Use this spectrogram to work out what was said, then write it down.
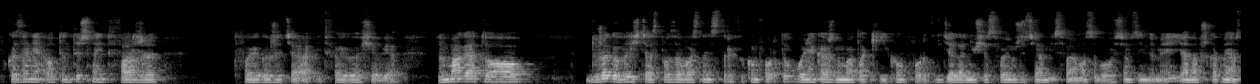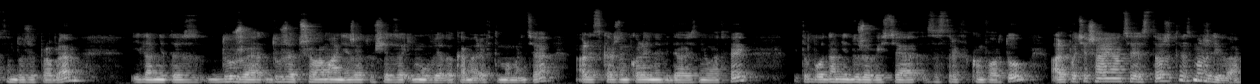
Pokazanie autentycznej twarzy Twojego życia i Twojego siebie. Wymaga to dużego wyjścia spoza własnej strefy komfortu, bo nie każdy ma taki komfort w dzieleniu się swoim życiem i swoją osobowością z innymi. Ja na przykład miałem z tym duży problem i dla mnie to jest duże, duże przełamanie, że tu siedzę i mówię do kamery w tym momencie, ale z każdym kolejnym wideo jest mi łatwiej. I to było dla mnie duże wyjście ze strefy komfortu, ale pocieszające jest to, że to jest możliwe.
